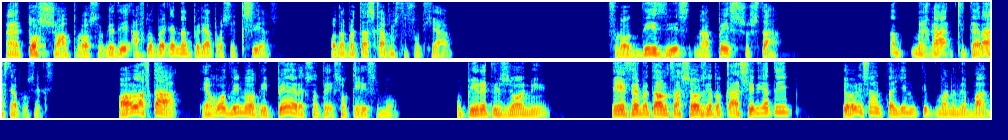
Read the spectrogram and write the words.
να είναι τόσο απρόσεκτο. Γιατί αυτό που έκανε ήταν περί απροσεξίας. Όταν πετάς κάποιον στη φωτιά, φροντίζεις να πέσεις σωστά. Ήταν μεγά... και τεράστια προσέξη. Παρ' όλα αυτά, εγώ δίνω ότι υπέρ στο, τε- στο κλείσιμο που πήρε τη ζώνη και ήρθε μετά όλου τα shorts για το cash in γιατί θεωρήσαν ότι θα γίνει τύπου money in the bank.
